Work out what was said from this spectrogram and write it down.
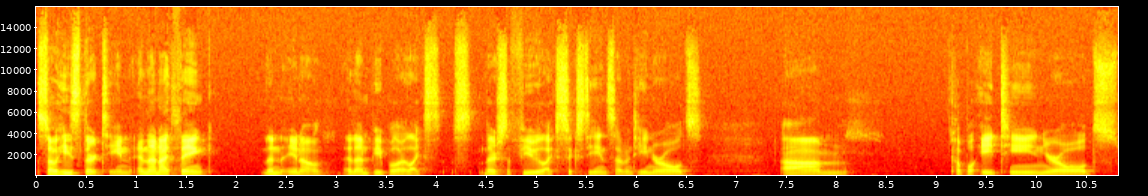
so he's 13 and then I think then you know, and then people are like there's a few like 16, 17 year olds. Um couple 18 year olds.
